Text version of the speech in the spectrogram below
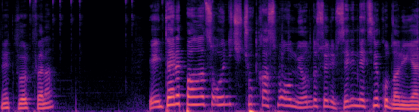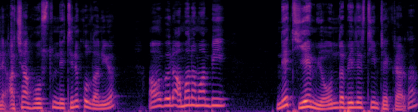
Network falan. Ya internet bağlantısı oyun için çok kasma olmuyor. Onu da söyleyeyim. Senin netini kullanıyor yani. Açan hostun netini kullanıyor. Ama böyle aman aman bir net yemiyor. Onu da belirteyim tekrardan.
